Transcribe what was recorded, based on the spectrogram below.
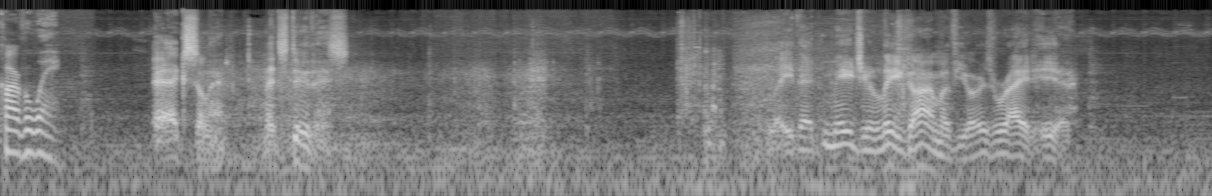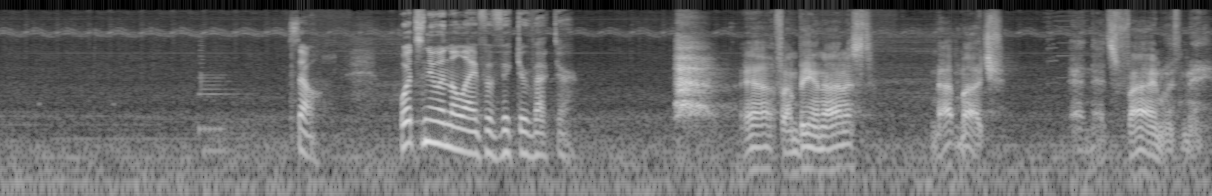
Carve away. Excellent. Let's do this. Lay that major league arm of yours right here. So, what's new in the life of Victor Vector? Yeah, if I'm being honest, not much. And that's fine with me.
